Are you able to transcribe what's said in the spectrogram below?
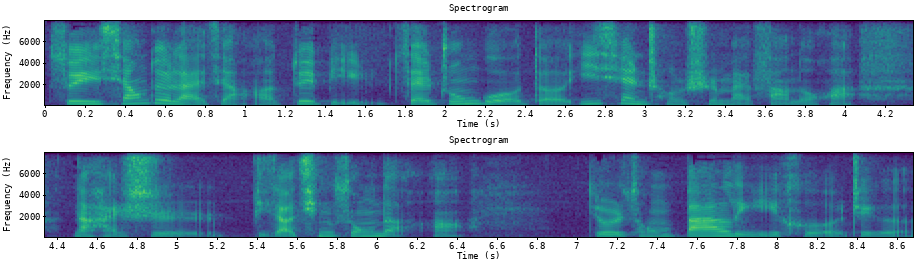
所以相对来讲啊，对比在中国的一线城市买房的话，那还是比较轻松的啊。就是从巴黎和这个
